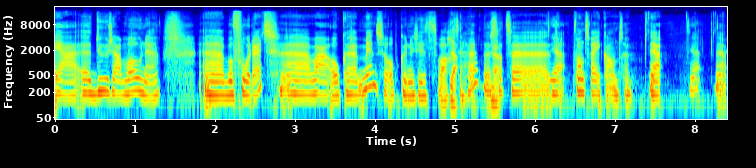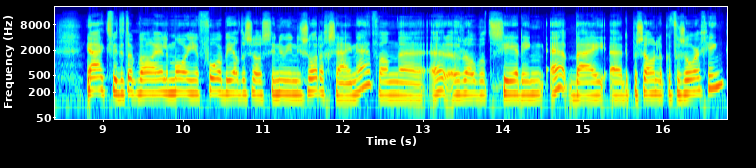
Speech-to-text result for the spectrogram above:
ja, eh, duurzaam wonen eh, bevordert. eh, waar ook eh, mensen op kunnen zitten te wachten. Ja. Hè? Dus Ja. dat eh, Ja. van twee kanten. Ja. Ja. Ja. Ik vind het ook wel hele mooie voorbeelden zoals ze nu in de zorg zijn. Hè, van eh, eh, robotisering hè, bij eh, de persoonlijke verzorging.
